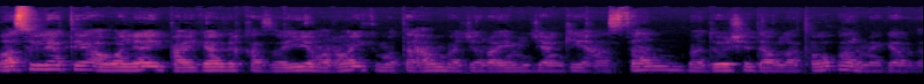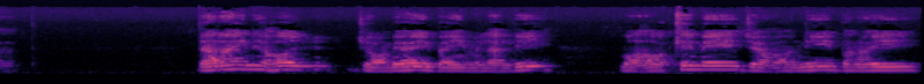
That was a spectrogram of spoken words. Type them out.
مسئولیت اولیه پیگرد قضایی آنهایی که متهم به جرایم جنگی هستند به دوش دولت ها برمیگردد. در این حال جامعه بین محاکم جهانی برای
